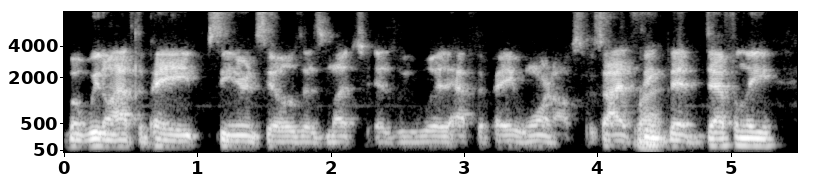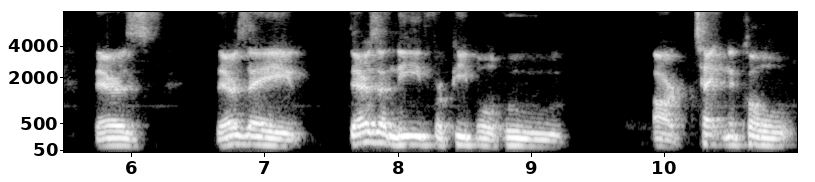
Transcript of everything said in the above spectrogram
but we don't have to pay senior NCOs as much as we would have to pay warrant officers. So I think that definitely there's there's a there's a need for people who are technical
